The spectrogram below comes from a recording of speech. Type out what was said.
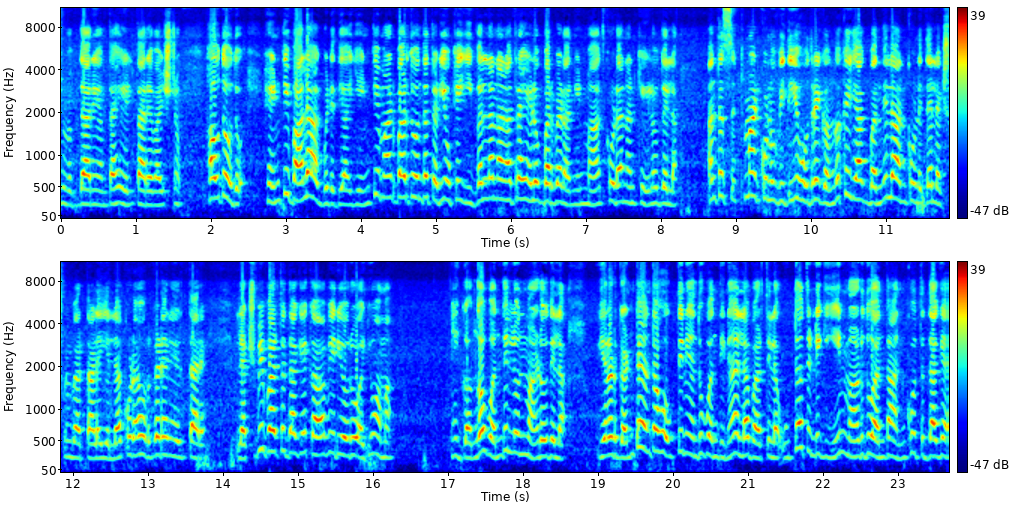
ಜವಾಬ್ದಾರಿ ಅಂತ ಹೇಳ್ತಾರೆ ವೈಷ್ಣು. ಹೌದೌದು. ಹೆಂಡತಿ ಬಾಲ ಆಗ್ಬಿಟ್ಟಿದ್ಯಾ? ಹೆಂಡತಿ ಮಾಡಬಾರ್ದು ಅಂತ ತಡಿಯೋಕೆ ಇವೆಲ್ಲ ನನ್ನ ಹತ್ರ ಹೇಳೋಕೆ ಬರಬೇಡ. ನಿನ್ನ ಮಾತು ಕೂಡ ನಾನು ಕೇಳೋದಿಲ್ಲ. ಅಂತ ಸಿಟ್ ಮಾಡ್ಕೊಂಡು ವಿಧಿ ಹೋದರೆ ಗಂಗಕ್ಕೆ ಯಾಕೆ ಬಂದಿಲ್ಲ ಅಂದ್ಕೊಂಡಿದ್ದೆ ಲಕ್ಷ್ಮಿ ಬರ್ತಾಳೆ, ಎಲ್ಲ ಕೂಡ ಹೊರಗಡೆ ಇರ್ತಾರೆ. ಲಕ್ಷ್ಮಿ ಬರ್ತದಾಗೆ ಕಾವೇರಿಯವರು. ಅಯ್ಯೋ ಅಮ್ಮ. ಈ ಗಂಗಾ ಒಂದಿಲ್ಲೊಂದು ಮಾಡೋದಿಲ್ಲ. ಎರಡು ಗಂಟೆ ಅಂತ ಹೋಗ್ತೀನಿ ಅಂದು ಒಂದು ದಿನ ಎಲ್ಲ ಬರ್ತಿಲ್ಲ. ಊಟ ತಿಂಡಿಗೆ ಏನು ಮಾಡೋದು ಅಂತ ಅನ್ಕೋತಿದ್ದಾಗೆ.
